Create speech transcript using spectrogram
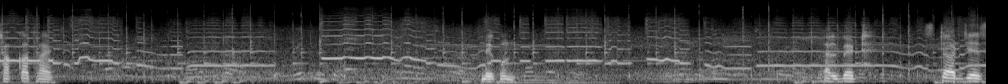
সাক্ষাৎ হয়। দেখুন Alberta Sturges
